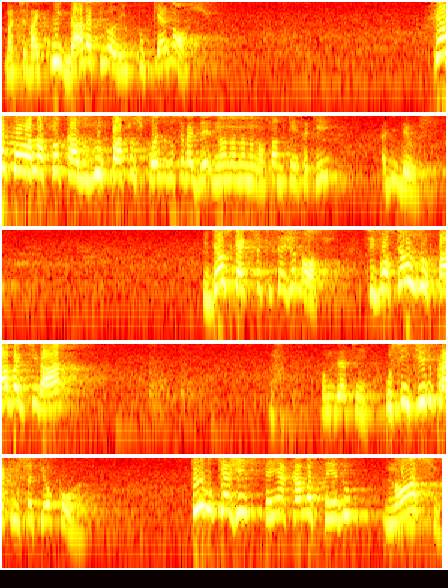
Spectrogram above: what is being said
Mas você vai cuidar daquilo ali porque é nosso. Se eu for lá na sua casa usurpar suas coisas, você vai dizer: não, não, não, não, sabe quem é isso aqui? É de Deus. E Deus quer que isso aqui seja nosso. Se você usurpar, vai tirar vamos dizer assim, o sentido para que isso aqui ocorra. Tudo que a gente tem acaba sendo nosso.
